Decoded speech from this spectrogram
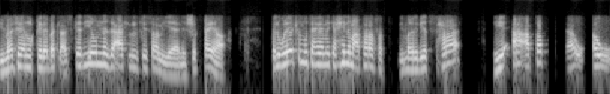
بما فيها الانقلابات العسكرية والنزاعات الانفصالية يعني شقيها. فالولايات المتحدة الأمريكية حينما اعترفت بمغربية الصحراء هي أعطت أو أو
